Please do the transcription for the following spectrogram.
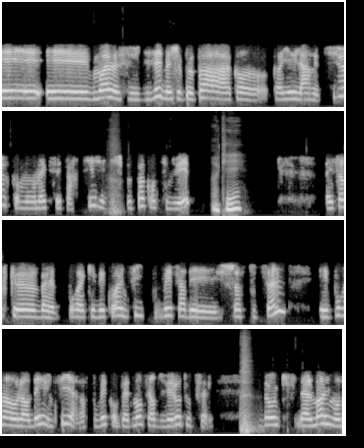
Et, et moi, je disais, ben, je peux pas, quand, quand il y a eu la rupture, quand mon ex est parti, j'ai dit, je peux pas continuer. OK. Et sauf que, ben, pour un Québécois, une fille pouvait faire des choses toute seule. Et pour un Hollandais, une fille, alors, pouvait complètement faire du vélo toute seule. Donc, finalement, ils m'ont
